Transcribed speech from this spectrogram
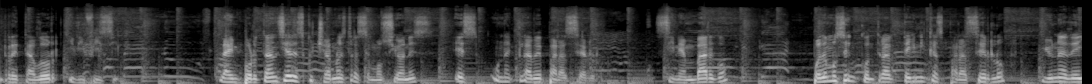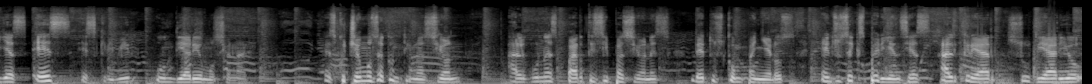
retador y difícil. La importancia de escuchar nuestras emociones es una clave para hacerlo. Sin embargo, podemos encontrar técnicas para hacerlo y una de ellas es escribir un diario emocional. Escuchemos a continuación algunas participaciones de tus compañeros en sus experiencias al crear su diario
